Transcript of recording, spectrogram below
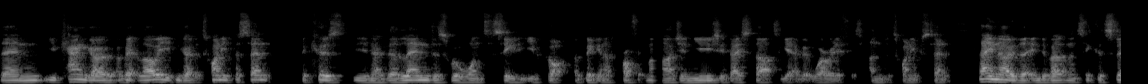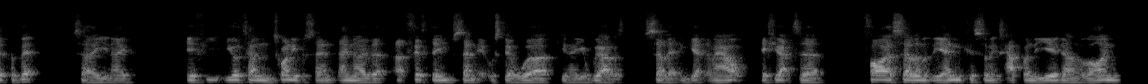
then you can go a bit lower you can go to 20% because you know the lenders will want to see that you've got a big enough profit margin usually they start to get a bit worried if it's under 20% they know that in developments it could slip a bit so you know if you're telling them 20%, they know that at 15% it will still work. You know, you'll be able to sell it and get them out. If you had to fire sell them at the end because something's happened a year down the line,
